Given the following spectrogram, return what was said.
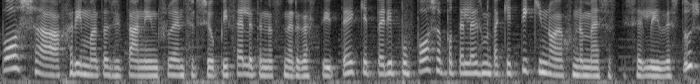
πόσα χρήματα ζητάνε οι influencers οι οποίοι θέλετε να συνεργαστείτε και περίπου πόσα αποτελέσματα και τι κοινό έχουν μέσα στις σελίδες τους,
